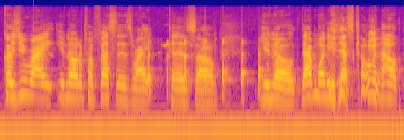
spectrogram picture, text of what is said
because you're right. You know, the professor is right because, um, you know, that money that's coming out,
